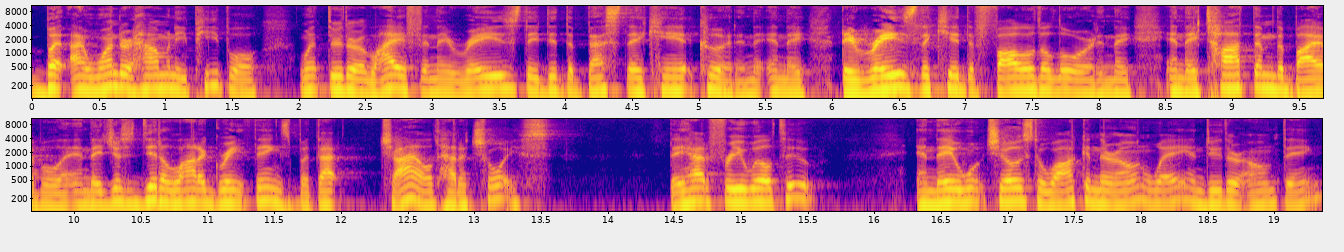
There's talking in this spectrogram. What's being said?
But I wonder how many people went through their life and they raised, they did the best they can, could, and, and they, they raised the kid to follow the Lord, and they, and they taught them the Bible, and they just did a lot of great things, but that child had a choice. They had free will too. And they chose to walk in their own way and do their own thing,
